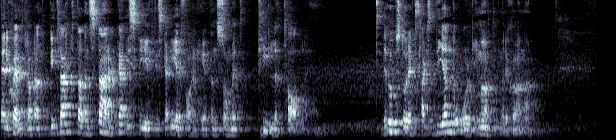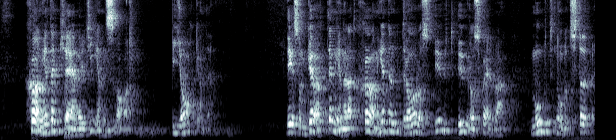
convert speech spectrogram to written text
är det självklart att betrakta den starka estetiska erfarenheten som ett tilltal. Det uppstår ett slags dialog i mötet med det sköna. Skönheten kräver gensvar, bejakande. Det är som Goethe menar att skönheten drar oss ut ur oss själva mot något större.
